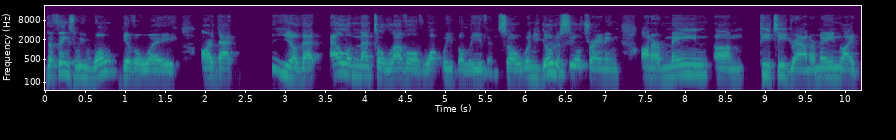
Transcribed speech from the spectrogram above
The things we won't give away are that you know that elemental level of what we believe in so when you go to mm-hmm. seal training on our main um, pt ground our main like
